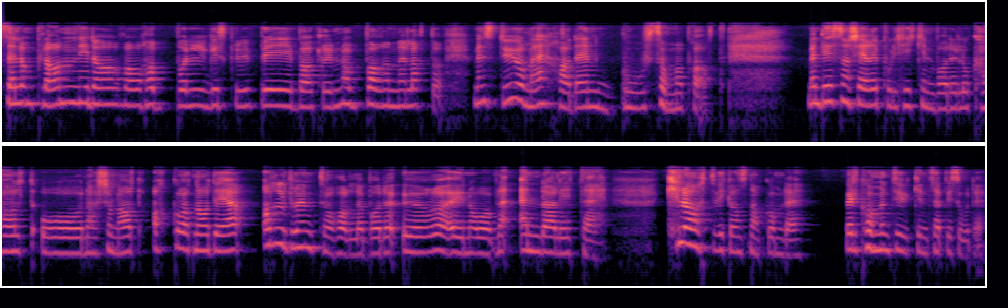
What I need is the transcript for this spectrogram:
Selv om planen i dag var å ha bølgeskrup i bakgrunnen og barnelatter, mens du og meg hadde en god sommerprat. Men det som skjer i politikken både lokalt og nasjonalt akkurat nå, det er all grunn til å holde både ører og øyne åpne enda litt til. Klart vi kan snakke om det. Velkommen til ukens episode.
